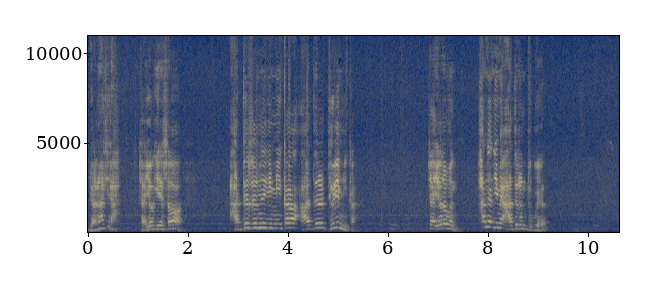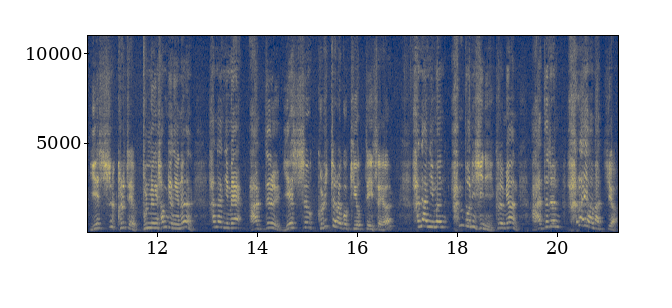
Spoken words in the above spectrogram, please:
면하리라. 자 여기에서 아들은입니까? 아들들입니까? 자 여러분 하나님의 아들은 누구예요? 예수 그리스도 분명히 성경에는 하나님의 아들 예수 그리스도라고 기록돼 있어요. 하나님은 한 분이시니 그러면 아들은 하나야 맞죠.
